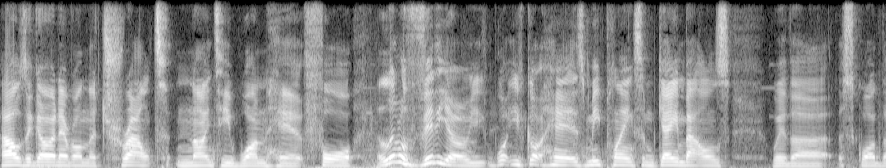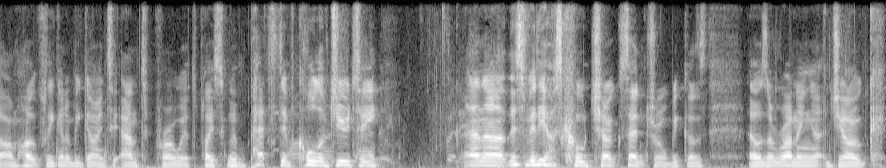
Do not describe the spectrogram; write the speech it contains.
How's it going everyone? The Trout 91 here for a little video. What you've got here is me playing some game battles with uh, a squad that I'm hopefully going to be going to Antipro with to play some competitive Call of Duty. And uh, this video is called Choke Central because there was a running joke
